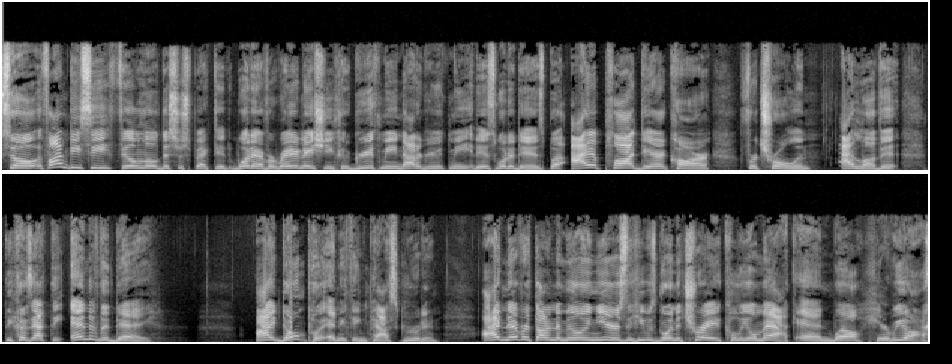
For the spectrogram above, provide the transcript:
So if I'm DC, feeling a little disrespected, whatever, Raider Nation, you could agree with me, not agree with me. It is what it is. But I applaud Derek Carr for trolling. I love it because at the end of the day, I don't put anything past Gruden. I never thought in a million years that he was going to trade Khalil Mack. And well, here we are,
